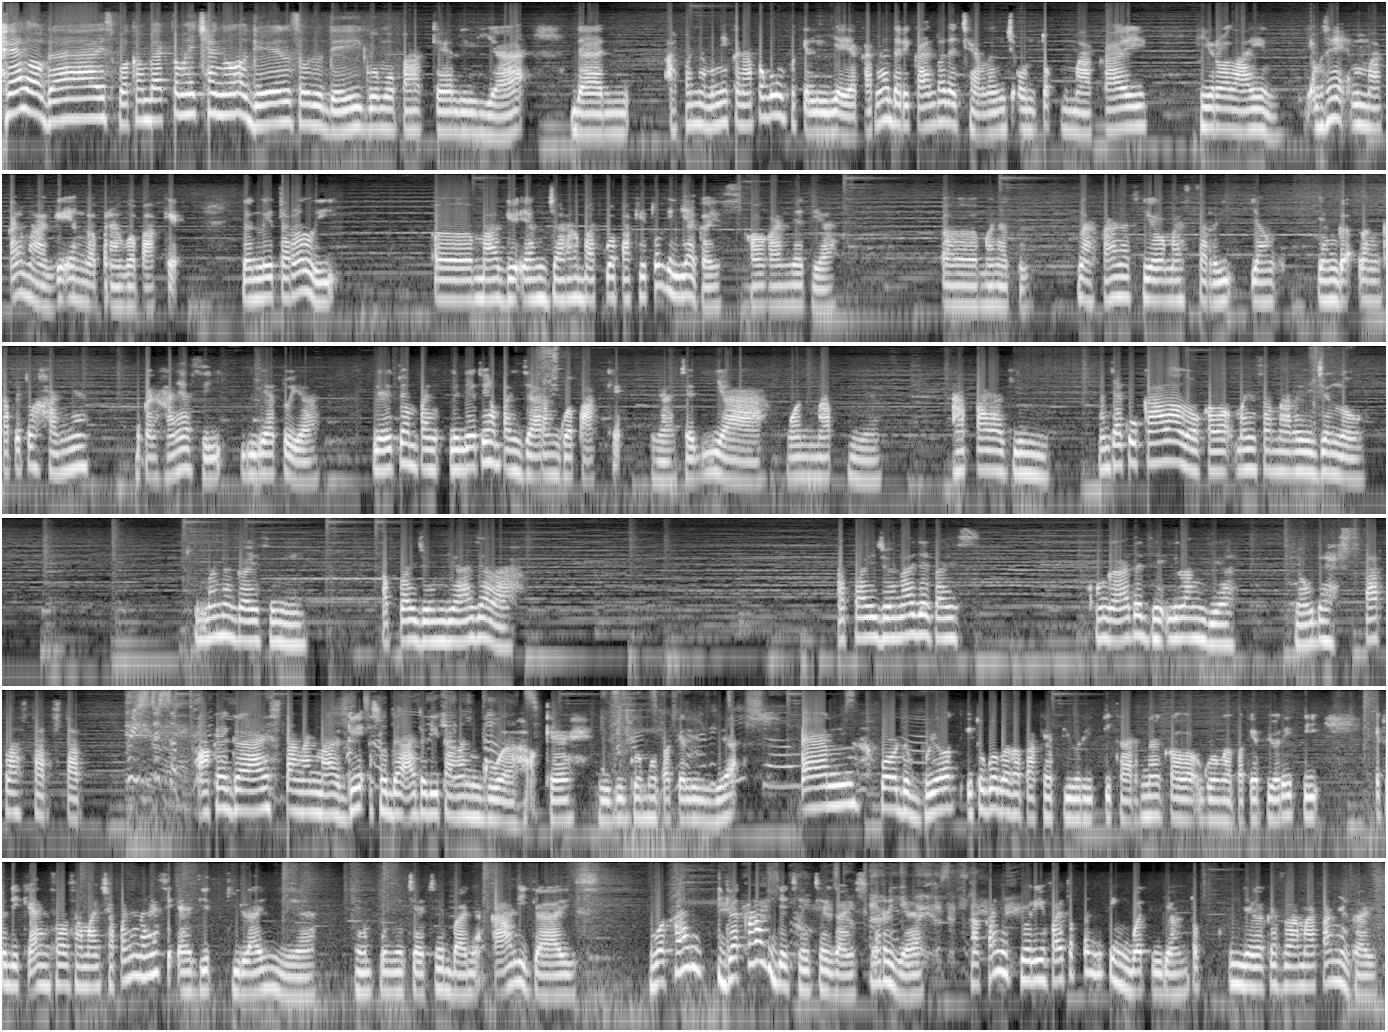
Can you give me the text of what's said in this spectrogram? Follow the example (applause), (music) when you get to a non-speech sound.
Hello guys, welcome back to my channel again. So today gue mau pakai Lilia dan apa namanya? Kenapa gue mau pakai Lilia ya? Karena dari kalian tuh ada challenge untuk memakai hero lain. Ya maksudnya memakai mage yang nggak pernah gue pakai. Dan literally uh, mage yang jarang banget gue pakai itu Lilia guys. Kalau kalian lihat ya, uh, mana tuh? Nah karena hero mastery yang yang nggak lengkap itu hanya bukan hanya sih Lilia tuh ya. Lilia itu yang paling Lilia itu yang paling jarang gue pakai ya. Jadi ya mohon maaf nih ya. Apalagi nih? Nanti aku kalah loh kalau main sama Legend loh. Gimana guys ini? Apply join dia aja lah. Apply join aja guys. Kok nggak ada dia hilang dia? Ya udah start lah start start Oke okay guys, tangan mage sudah ada di tangan gua. Oke, okay, jadi gua mau pakai Lilia. And for the build itu gua bakal pakai Purity karena kalau gua nggak pakai Purity itu di cancel sama siapa namanya si Edit gila ini ya, yang punya CC banyak kali guys. Dua kali, tiga kali dia CC guys, ngeri ya. Makanya Purify itu penting buat dia untuk menjaga keselamatannya guys.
